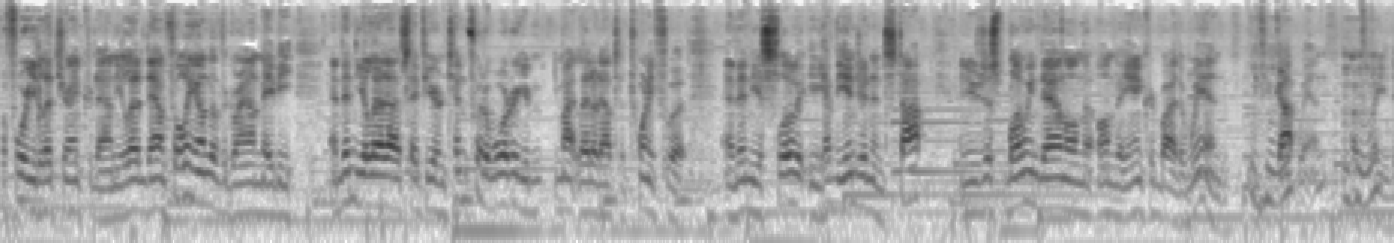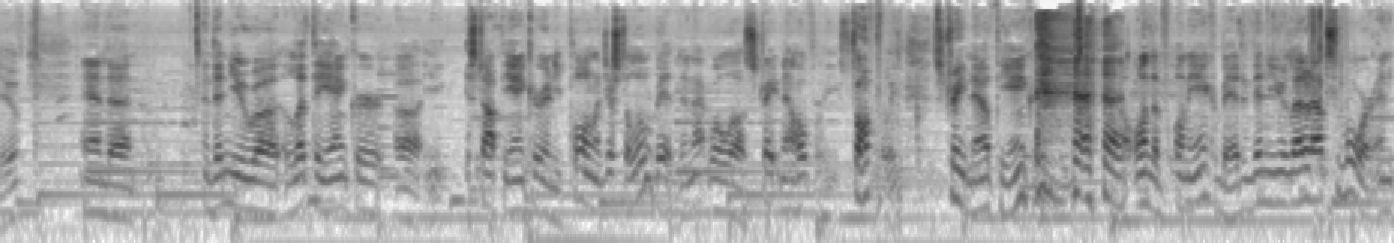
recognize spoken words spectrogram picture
before you let your anchor down. You let it down fully under the ground, maybe, and then you let out. Say if you're in 10 foot of water, you, you might let it out to 20 foot, and then you slowly you have the engine in stop, and you're just blowing down on the on the anchor by the wind. If you've mm-hmm. got wind, hopefully mm-hmm. you do, and. Uh, and then you uh, let the anchor, uh, you stop the anchor and you pull on it just a little bit, and that will uh, straighten out, hopefully, hopefully, straighten out the anchor uh, on the on the anchor bed, and then you let it out some more. And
